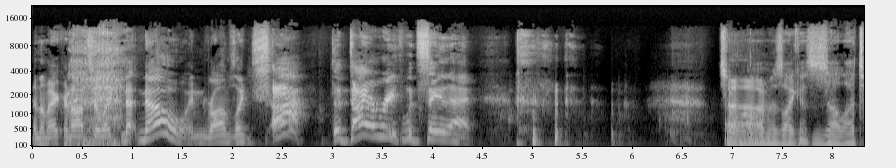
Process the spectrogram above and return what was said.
and the Micronauts are like, "No," and Rom's like, "Ah, the dire wraith would say that." So Uh, Rom is like a zealot.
